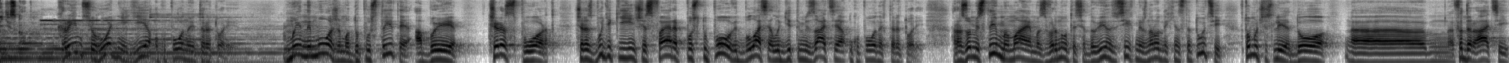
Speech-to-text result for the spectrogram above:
Вітіскоп. Крим сьогодні є окупованою територією. Ми не можемо допустити, аби через спорт, через будь-які інші сфери поступово відбулася легітимізація окупованих територій. Разом із тим, ми маємо звернутися до всіх міжнародних інституцій, в тому числі до е, федерацій,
